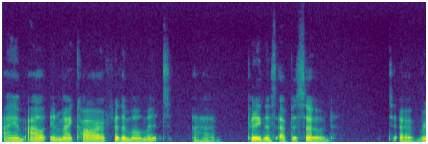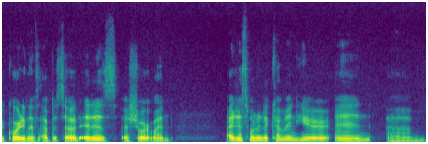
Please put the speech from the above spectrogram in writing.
I am out in my car for the moment, uh, putting this episode, to, uh, recording this episode. It is a short one. I just wanted to come in here and um,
